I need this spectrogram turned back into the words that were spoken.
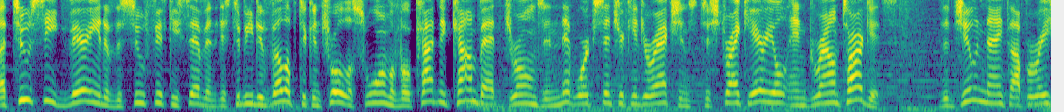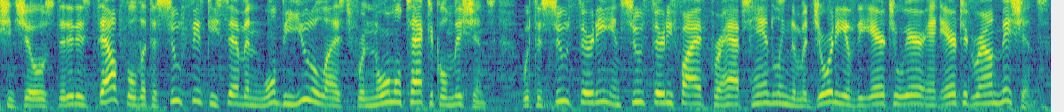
A two-seat variant of the Su-57 is to be developed to control a swarm of Okhotnik combat drones in network-centric interactions to strike aerial and ground targets. The June 9th operation shows that it is doubtful that the Su-57 won't be utilized for normal tactical missions, with the Su-30 and Su-35 perhaps handling the majority of the air-to-air -air and air-to-ground missions.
